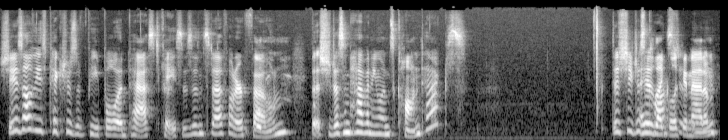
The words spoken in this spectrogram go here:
She has all these pictures of people in past cases and stuff on her phone, but she doesn't have anyone's contacts. Does she just, just like looking at him.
